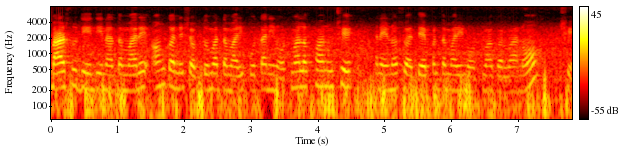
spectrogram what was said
બાર સુધીના તમારે અંક અને શબ્દોમાં તમારી પોતાની નોટમાં લખવાનું છે અને એનો સ્વાધ્યાય પણ તમારી નોટમાં કરવાનો છે.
